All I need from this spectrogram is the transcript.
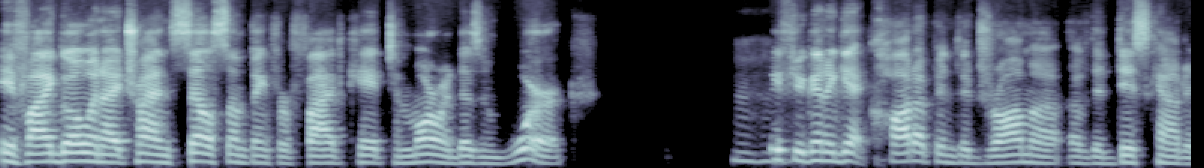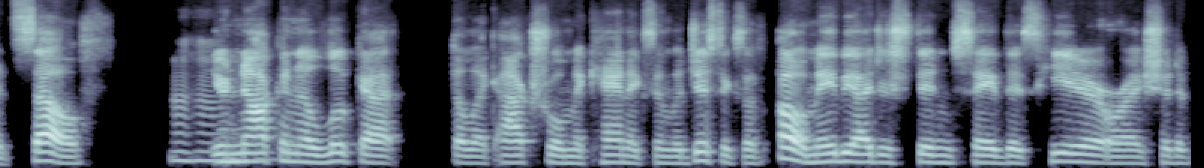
if i go and i try and sell something for 5k tomorrow and it doesn't work mm-hmm. if you're going to get caught up in the drama of the discount itself, mm-hmm. you're not going to look at the like actual mechanics and logistics of, oh, maybe I just didn't say this here, or I should have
